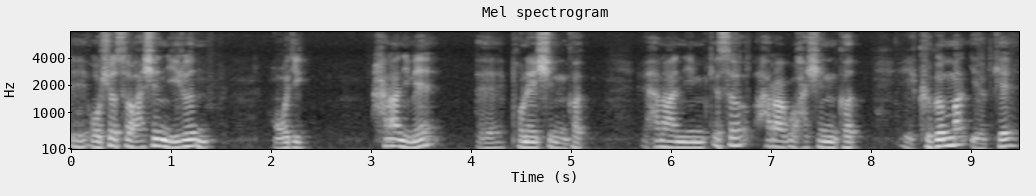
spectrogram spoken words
예, 오셔서 하신 일은 오직 하나님의 예, 보내신 것 하나님께서 하라고 하신 것 예, 그것만 이렇게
